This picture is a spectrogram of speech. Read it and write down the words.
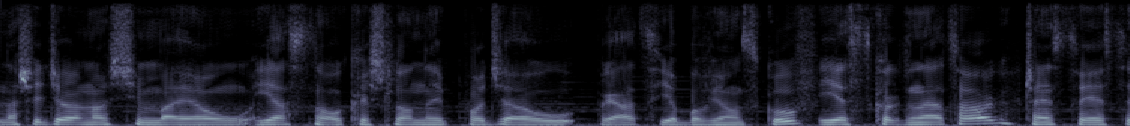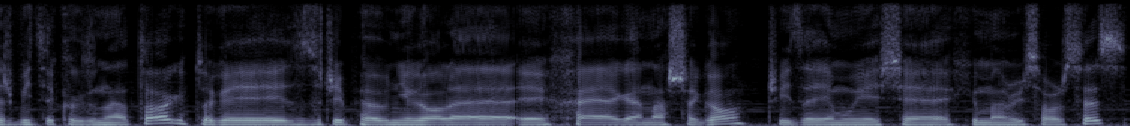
naszej działalności mają jasno określony podział prac i obowiązków. Jest koordynator, często jest też wicekoordynator, który zazwyczaj pełni rolę HR-a naszego, czyli zajmuje się Human Resources.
